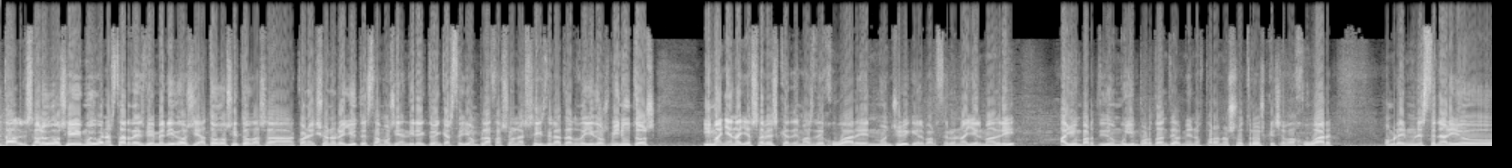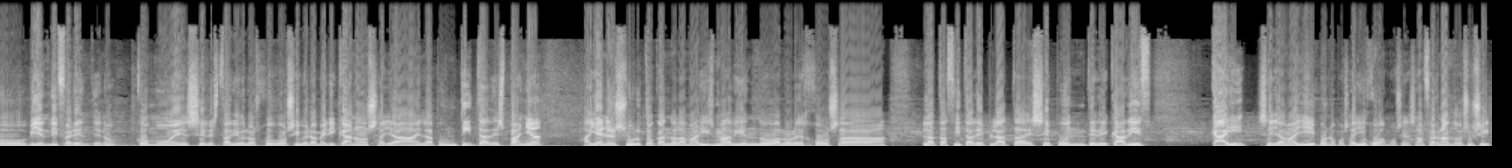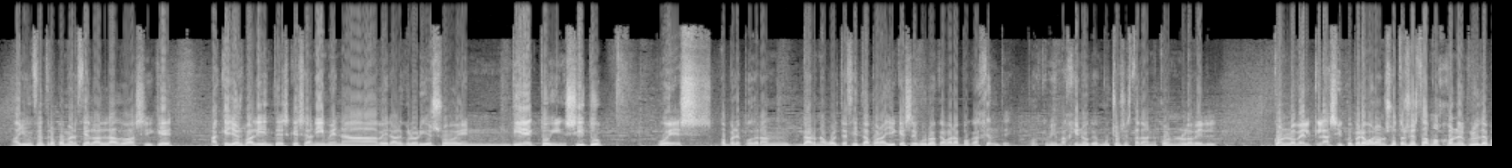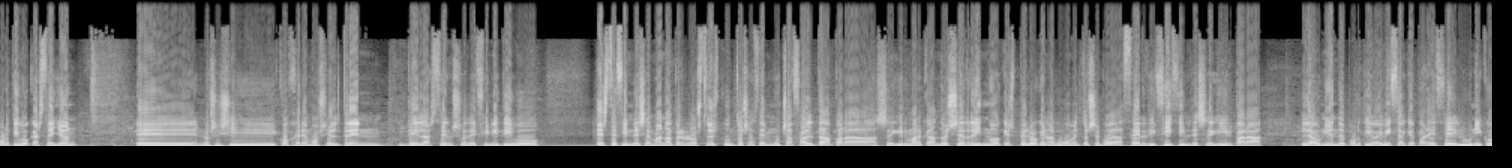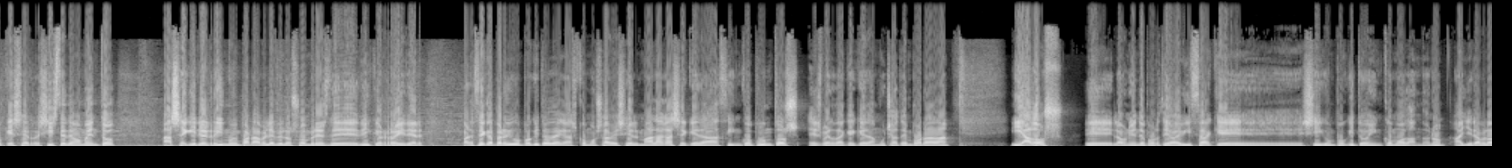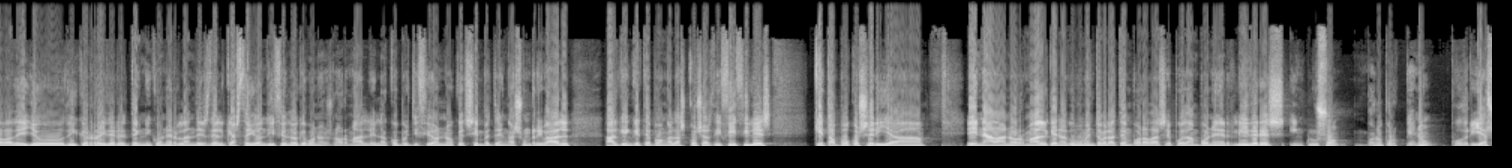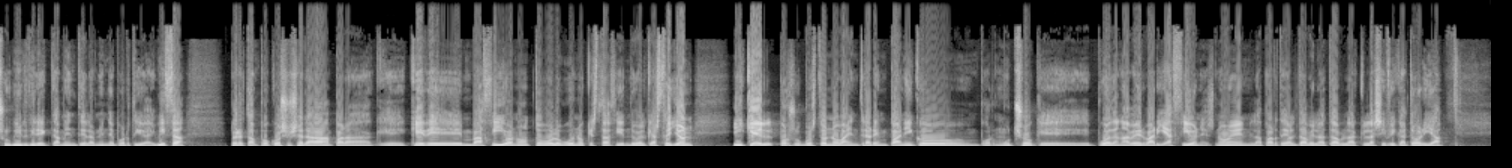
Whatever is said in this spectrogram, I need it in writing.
¿Qué tal? Saludos y muy buenas tardes. Bienvenidos ya todos y todas a Conexión Oreyut. Estamos ya en directo en Castellón Plaza. Son las 6 de la tarde y dos minutos. Y mañana ya sabes que además de jugar en Montjuic, el Barcelona y el Madrid, hay un partido muy importante, al menos para nosotros, que se va a jugar, hombre, en un escenario bien diferente, ¿no? Como es el Estadio de los Juegos Iberoamericanos, allá en la puntita de España, allá en el sur, tocando la marisma, viendo a lo lejos a la tacita de plata, ese puente de Cádiz. CAI se llama allí, bueno, pues allí jugamos, en San Fernando. Eso sí, hay un centro comercial al lado, así que aquellos valientes que se animen a ver al glorioso en directo, in situ, pues, hombre, podrán dar una vueltecita por allí, que seguro que habrá poca gente, porque me imagino que muchos estarán con lo del, con lo del clásico. Pero bueno, nosotros estamos con el Club Deportivo Castellón. Eh, no sé si cogeremos el tren del ascenso definitivo este fin de semana, pero los tres puntos hacen mucha falta para seguir marcando ese ritmo que espero que en algún momento se pueda hacer difícil de seguir para la Unión Deportiva Ibiza, que parece el único que se resiste de momento a seguir el ritmo imparable de los hombres de Dick Raider. Parece que ha perdido un poquito de gas, como sabes, el Málaga se queda a cinco puntos, es verdad que queda mucha temporada, y a dos eh, la Unión Deportiva Ibiza, que sigue un poquito incomodando, ¿no? Ayer hablaba de ello Dick Raider, el técnico neerlandés del Castellón, diciendo que, bueno, es normal en la competición, ¿no? Que siempre tengas un rival, alguien que te ponga las cosas difíciles, que tampoco sería eh, nada normal que en algún momento de la temporada se puedan poner líderes, incluso, bueno, ¿por qué no? Podría subir directamente la Unión Deportiva Ibiza pero tampoco eso será para que quede en vacío ¿no? todo lo bueno que está haciendo el Castellón y que él, por supuesto, no va a entrar en pánico por mucho que puedan haber variaciones ¿no? en la parte alta de la tabla clasificatoria.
